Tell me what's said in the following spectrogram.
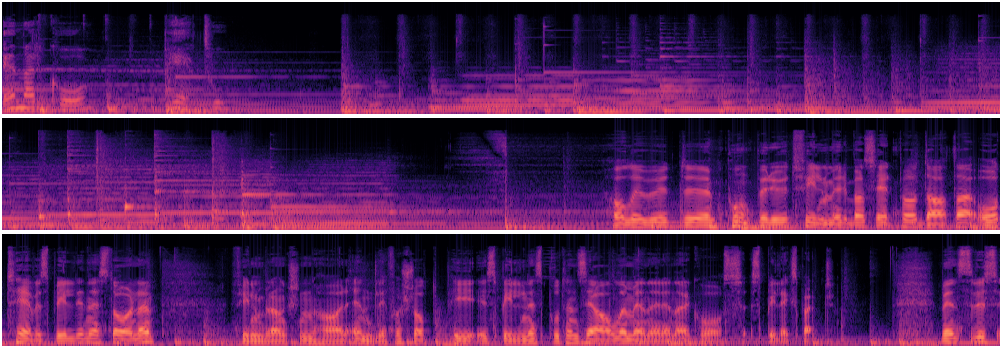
NRK P2. Hollywood eh, pumper ut filmer basert på data og TV-spill de neste årene. Filmbransjen har endelig forstått spillenes potensial, mener NRKs spillekspert. Venstres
